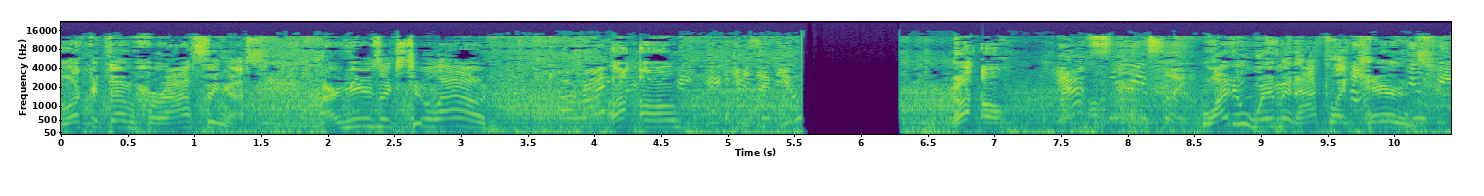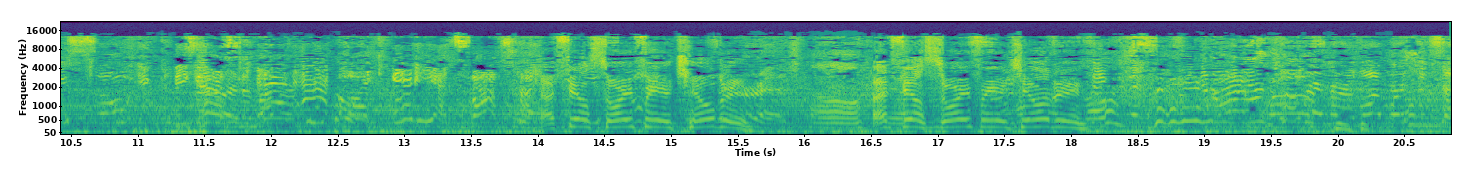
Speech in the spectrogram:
Look at them harassing us. Our music's too loud. All right? Uh-oh. Pictures of you. Uh-oh. Yeah, seriously. Why do women act like How can you Karens? be so Because inconsiderate men act like idiots, that's what. I feel sorry for your children. Considerate. I feel sorry for your children. Our children are a lot worse than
